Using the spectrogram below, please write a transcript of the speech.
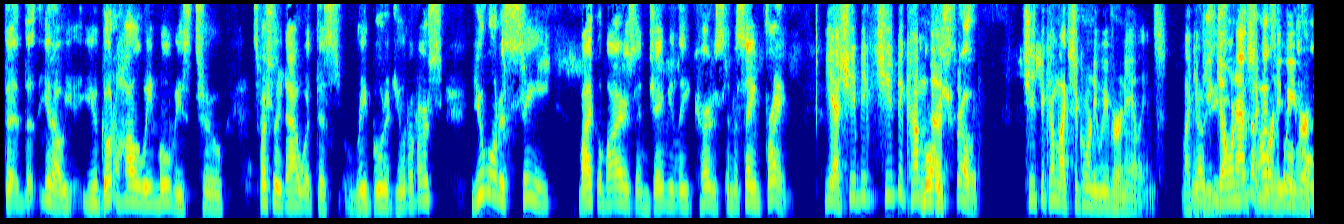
the, the you know you, you go to Halloween movies to, especially now with this rebooted universe, you want to see Michael Myers and Jamie Lee Curtis in the same frame. Yeah. She be she's become Laurie the, Strode. she's become like Sigourney Weaver in Aliens. Like You know, if you don't have Sigourney Weaver,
